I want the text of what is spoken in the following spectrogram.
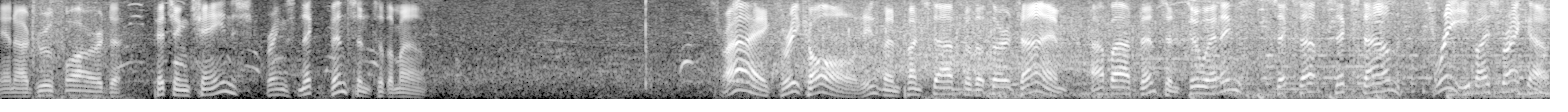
And our Drew Ford pitching change brings Nick Vincent to the mound. Strike three called. He's been punched out for the third time. How about Vincent? Two innings, six up, six down, three by strikeout.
